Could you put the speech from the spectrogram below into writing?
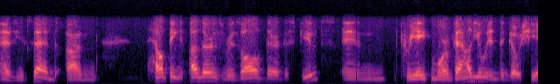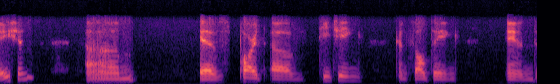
as you said, on helping others resolve their disputes and create more value in negotiations um, as part of teaching, consulting, and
